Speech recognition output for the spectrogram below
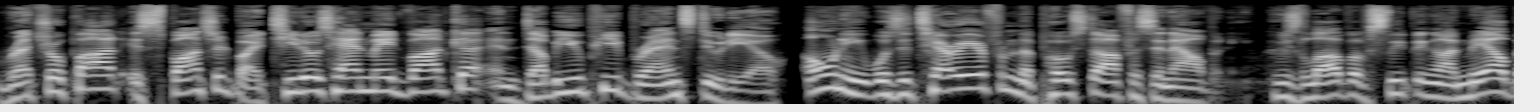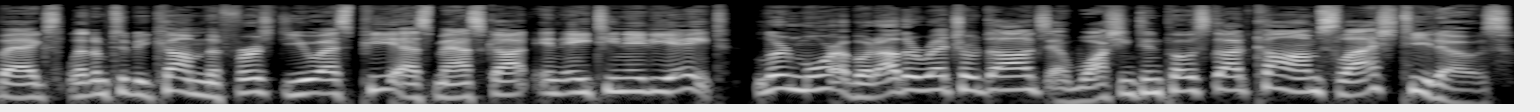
Retropod is sponsored by Tito's Handmade Vodka and WP Brand Studio. Owney was a terrier from the post office in Albany, whose love of sleeping on mailbags led him to become the first USPS mascot in 1888. Learn more about other retro dogs at washingtonpost.com slash Tito's.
